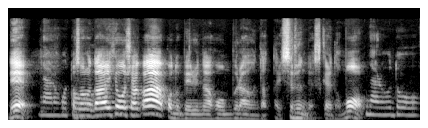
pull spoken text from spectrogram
で。なるほど。その代表者がこのベルナー・フォン・ブラウンだったりするんですけれども、なるほど。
